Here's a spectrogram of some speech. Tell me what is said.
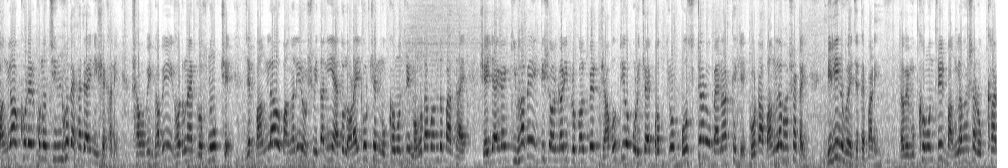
বাংলা অক্ষরের কোনো চিহ্ন দেখা যায়নি সেখানে। স্বাভাবিকভাবেই এই ঘটনায় প্রশ্ন উঠছে যে বাংলা ও বাঙালির অস্মিতা নিয়ে এত লড়াই করছেন মুখ্যমন্ত্রী মমতা বন্দ্যোপাধ্যায়, সেই জায়গায় কীভাবে একটি সরকারি প্রকল্পের যাবতীয় পরিচয়পত্র, পোস্টার ও ব্যানার থেকে গোটা বাংলা ভাষাটাই বিলীন হয়ে যেতে পারে? তবে মুখ্যমন্ত্রীর বাংলা ভাষা রক্ষার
